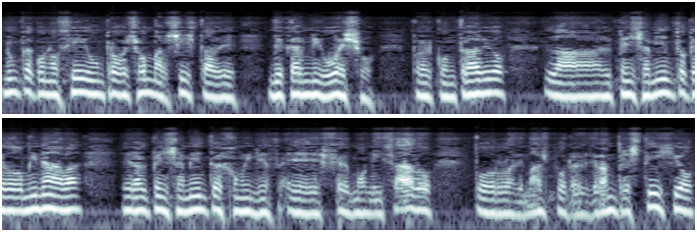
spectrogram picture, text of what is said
nunca conocí un profesor marxista de, de carne y hueso. Por el contrario, el pensamiento que dominaba era el pensamiento hegemonizado por, además, por el gran prestigio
